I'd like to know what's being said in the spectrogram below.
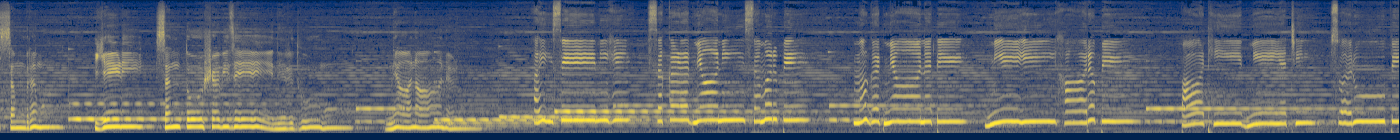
संभ्रमू येणे संतोष विजे निर्धूमू ज्ञानानळू ऐसे निहे सकळ ज्ञानी समर्पे मग ज्ञानते ज्ञेयी हारपे। पाठी ज्ञेयची स्वरूपे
